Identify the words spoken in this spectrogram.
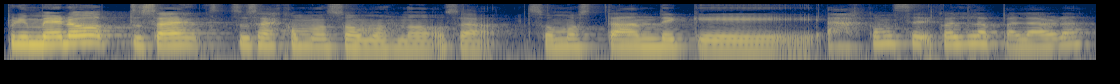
Primero, tú sabes, tú sabes cómo somos, ¿no? O sea, somos tan de que... Ah, ¿cómo se, ¿Cuál es la palabra?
